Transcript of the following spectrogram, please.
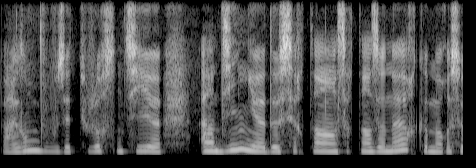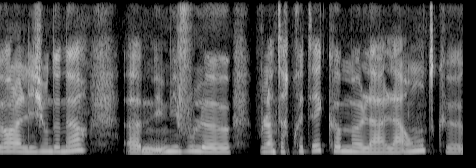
Par exemple, vous vous êtes toujours senti euh, indigne de certains, certains honneurs, comme recevoir la Légion d'honneur, euh, mais, vous l'interprétez comme la, honte que,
